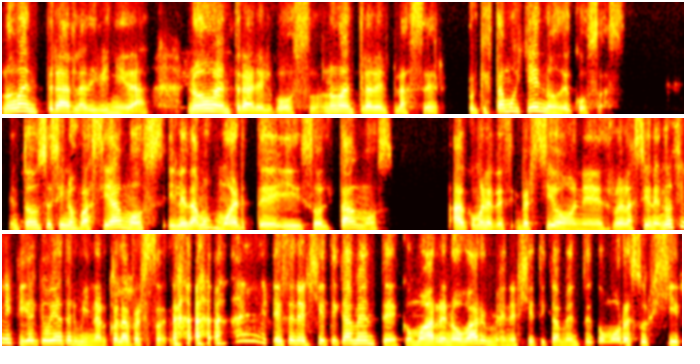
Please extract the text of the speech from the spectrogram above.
no va a entrar la divinidad, no va a entrar el gozo, no va a entrar el placer, porque estamos llenos de cosas. Entonces, si nos vaciamos y le damos muerte y soltamos, a como les versiones, relaciones, no significa que voy a terminar con la persona. es energéticamente, como a renovarme energéticamente, como resurgir.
